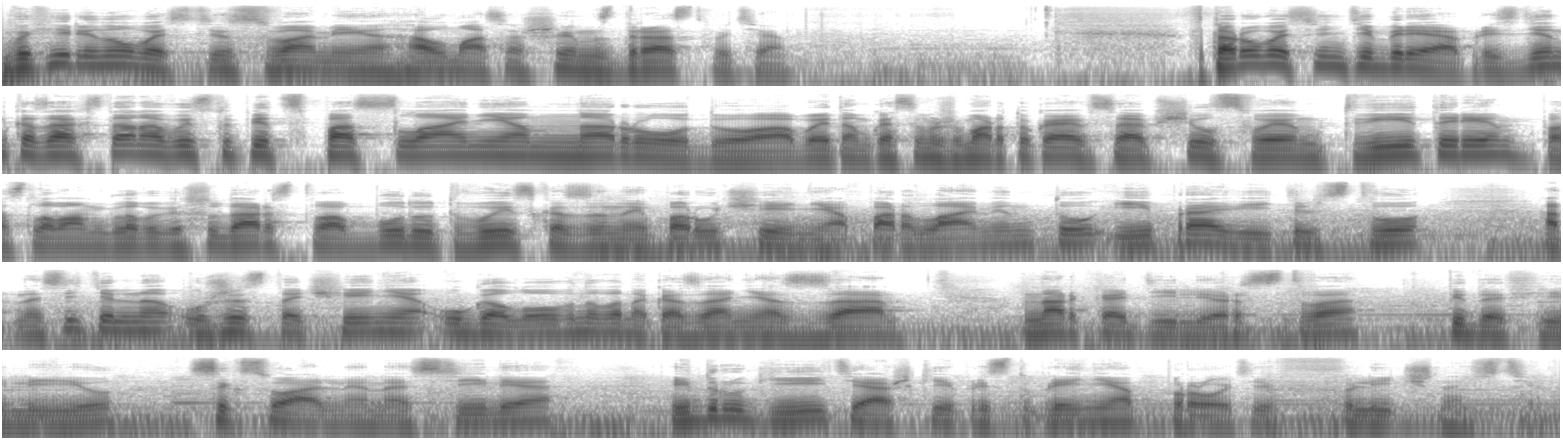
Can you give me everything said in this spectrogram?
В эфире новости. С вами Алмаз Ашим. Здравствуйте. 2 сентября президент Казахстана выступит с посланием народу. Об этом Касым Жмартукаев сообщил в своем твиттере. По словам главы государства, будут высказаны поручения парламенту и правительству относительно ужесточения уголовного наказания за наркодилерство, педофилию, сексуальное насилие и другие тяжкие преступления против личности.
